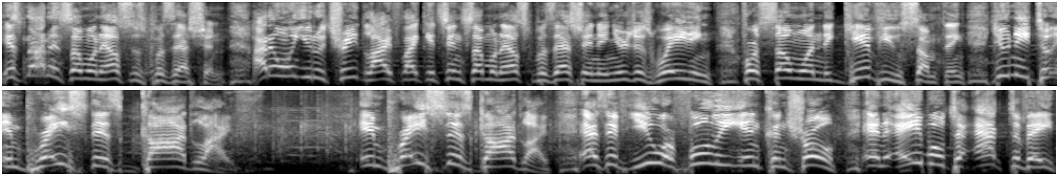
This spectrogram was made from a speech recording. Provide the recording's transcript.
It's not in someone else's possession. I don't want you to treat life like it's in someone else's possession and you're just waiting for someone to give you something. You need to embrace this God life. Embrace this God life as if you are fully in control and able to activate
